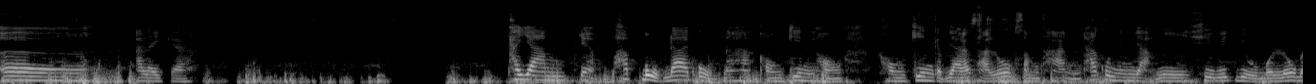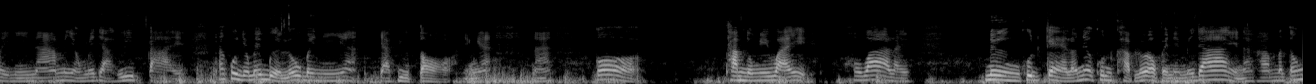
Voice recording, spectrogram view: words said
เอ่ออะไรแก พยายามเนี่ยถ้าปลูกได้ปลูกนะคะ ของกินของของกินกับยารักษาโรคสำคัญ ถ้าคุณยังอยากมีชีวิตอยู่บนโลกใบนี้นะไม่ยังไม่อยากรีบตาย ถ้าคุณยังไม่เบื่อโลกใบนี้อะอยากอยู่ต่ออย่างเงี้ยนะก็ทำตรงนี้ไว้ เพราะว่าอะไรหนึ่งคุณแก่แล้วเนี่ยคุณขับรถออกไปไหนไม่ได้นะคะ มันต้อง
